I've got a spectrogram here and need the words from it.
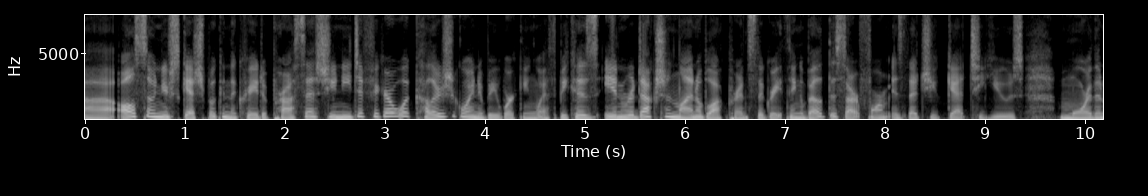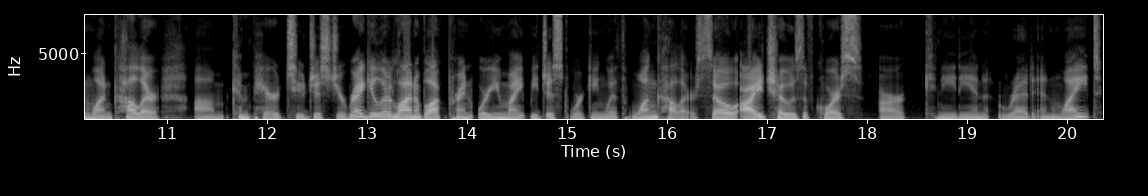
Uh, also, in your sketchbook in the creative process, you need to figure out what colors you're going to be working with because in reduction linoblock prints, the great thing about this art form is that you get to use more than one color um, compared to just your regular linoblock print where you might be just working with one color. So I chose, of course, our Canadian red and white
